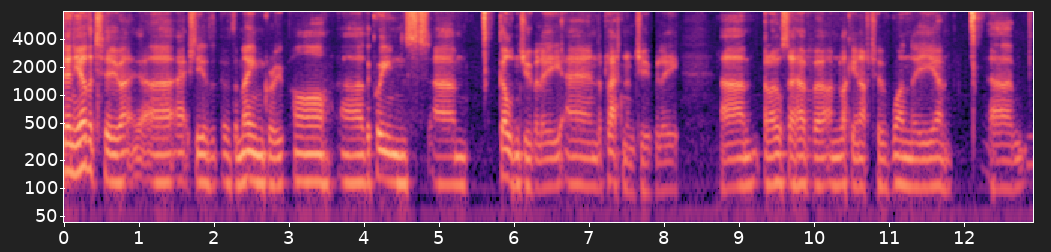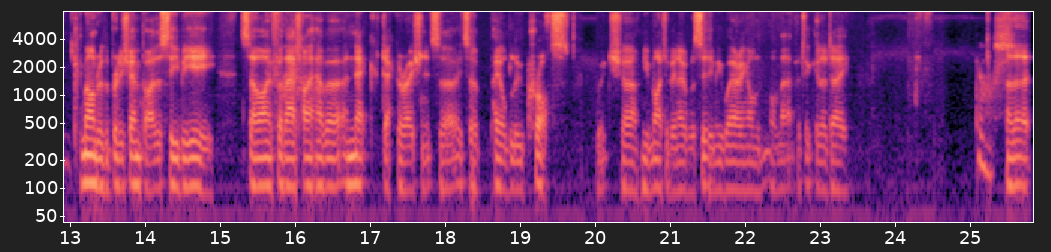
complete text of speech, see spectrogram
then the other two, uh, actually, of, of the main group are uh, the Queen's um, Golden Jubilee and the Platinum Jubilee. Um, but I also have, uh, I'm lucky enough to have won the um, um, Commander of the British Empire, the CBE. So I, for that, I have a, a neck decoration. It's a, it's a pale blue cross, which uh, you might have been able to see me wearing on, on that particular day. Gosh. So that,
